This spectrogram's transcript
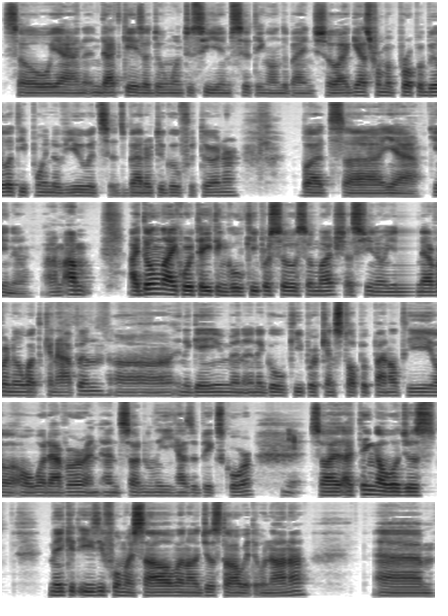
So yeah, and in that case, I don't want to see him sitting on the bench. So I guess from a probability point of view, it's it's better to go for Turner but uh, yeah, you know, I'm I'm I don't like rotating goalkeepers so so much as you know you never know what can happen uh, in a game and, and a goalkeeper can stop a penalty or, or whatever and, and suddenly he has a big score. Yeah. So I, I think I will just make it easy for myself and I'll just start with Onana. Um,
